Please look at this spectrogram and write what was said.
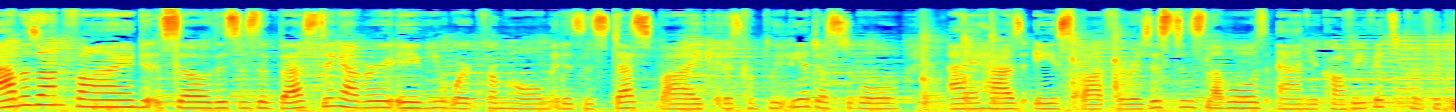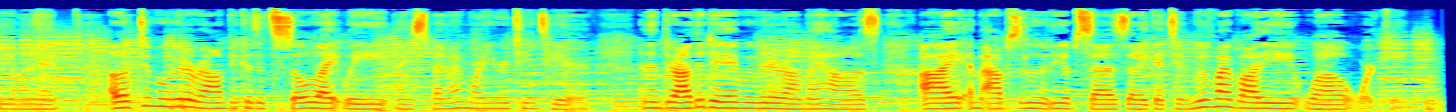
Amazon find. So this is the best thing ever if you work from home. It is this desk bike. It is completely adjustable and it has a spot for resistance levels and your coffee fits perfectly on it. I love to move it around because it's so lightweight and I spend my morning routines here. And then throughout the day I move it around my house. I am absolutely obsessed that I get to move my body while working.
